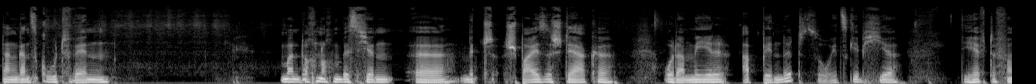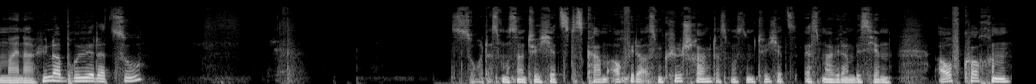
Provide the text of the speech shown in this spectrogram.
dann ganz gut, wenn man doch noch ein bisschen äh, mit Speisestärke oder Mehl abbindet. So, jetzt gebe ich hier die Hälfte von meiner Hühnerbrühe dazu. So, das muss natürlich jetzt, das kam auch wieder aus dem Kühlschrank, das muss natürlich jetzt erstmal wieder ein bisschen aufkochen.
